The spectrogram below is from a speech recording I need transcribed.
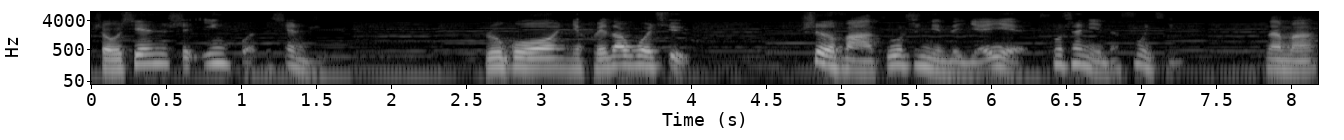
首先是因果的限制，如果你回到过去，设法阻止你的爷爷出生你的父亲，那么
